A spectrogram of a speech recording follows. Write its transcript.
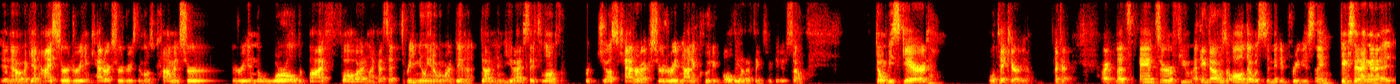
you know, again, eye surgery and cataract surgery is the most common surgery in the world by far. And like I said, 3 million of them are done in the United States alone for just cataract surgery, not including all the other things we do. So don't be scared. We'll take care of you. Okay. All right, let's answer a few. I think that was all that was submitted previously. Dixon, I'm going to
